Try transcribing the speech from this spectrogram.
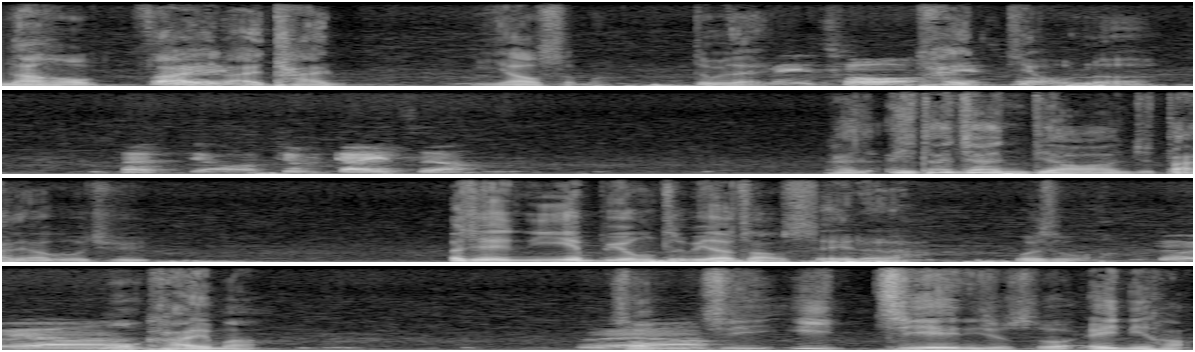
然后再来谈你要什么，对不对？没错，太屌，了！太屌，就该这样。看，哎，大家很屌啊，你就打电话过去，而且你也不用特别要找谁了啦。为什么？对啊，莫开嘛，对啊，总机一接你就说，哎，你好，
